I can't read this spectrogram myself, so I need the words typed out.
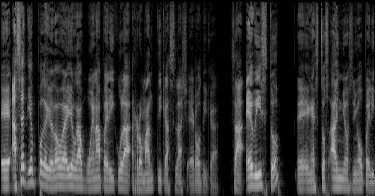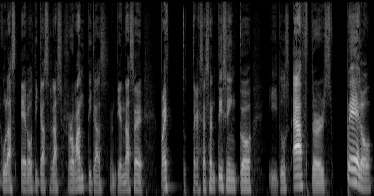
Eh, hace tiempo que yo no veía una buena película romántica slash erótica. O sea, he visto eh, en estos años, know, películas eróticas slash románticas. Entiéndase, pues, tus 365 y tus afters. Pero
